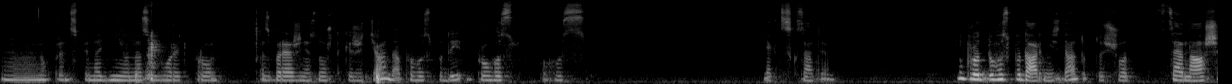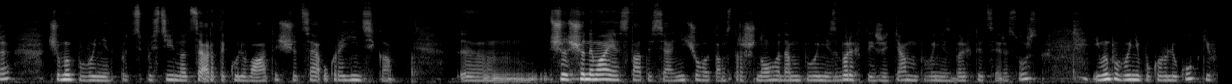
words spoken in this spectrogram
ну, в принципі, на дні у нас говорить про збереження знову ж таки життя, да, про господи, про гос, гос, як це сказати? Ну, про господарність, да, тобто, що це наше, що ми повинні постійно це артикулювати, що це українська що, що не має статися нічого там страшного, да, ми повинні зберегти життя, ми повинні зберегти цей ресурс, і ми повинні по королю кубків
